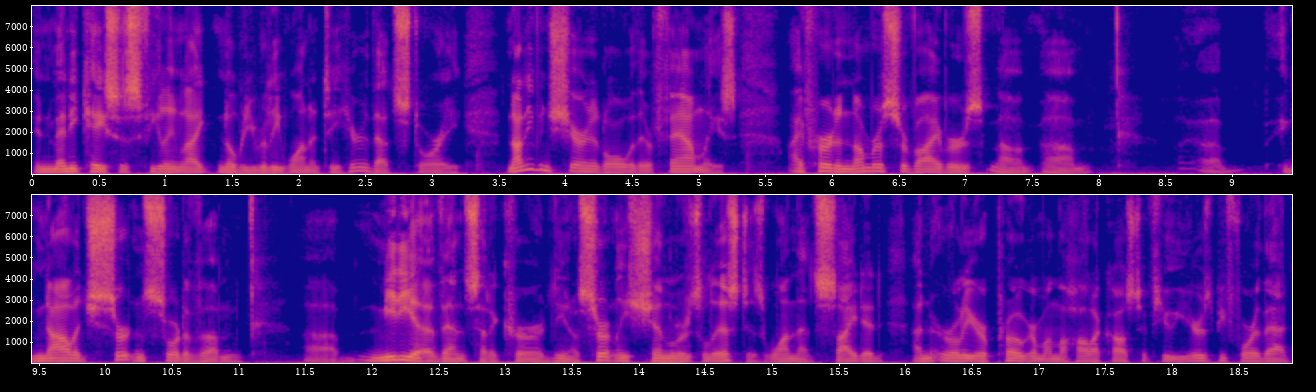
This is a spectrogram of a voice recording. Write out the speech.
In many cases, feeling like nobody really wanted to hear that story, not even sharing it all with their families. I've heard a number of survivors uh, um, uh, acknowledge certain sort of um, uh, media events that occurred. You know, certainly Schindler's List is one that cited an earlier program on the Holocaust a few years before that.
